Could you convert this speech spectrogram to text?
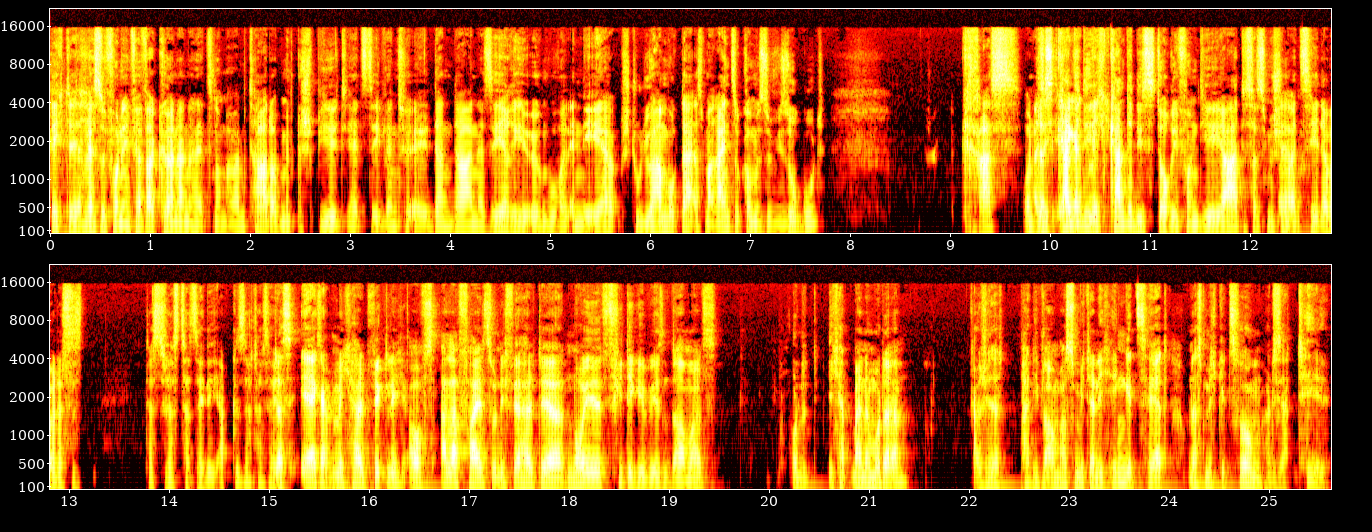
Richtig. Dann wärst du von den Pfefferkörnern, dann hättest du nochmal beim Tatort mitgespielt, hättest du eventuell dann da in der Serie irgendwo, weil NDR, Studio Hamburg, da erstmal reinzukommen, ist sowieso gut. Krass. Und also ich kannte, die, ich kannte die Story von dir, ja, das hast du mir schon Ja. mal erzählt, aber das ist, dass du das tatsächlich abgesagt hast. Das ärgert ich mich halt wirklich aufs Allerfeinste und ich wäre halt der neue Fiete gewesen damals. Und ich habe meiner Mutter hab ich gesagt, Patti, warum hast du mich da nicht hingezerrt und hast mich gezwungen? Hat sie gesagt, Till,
